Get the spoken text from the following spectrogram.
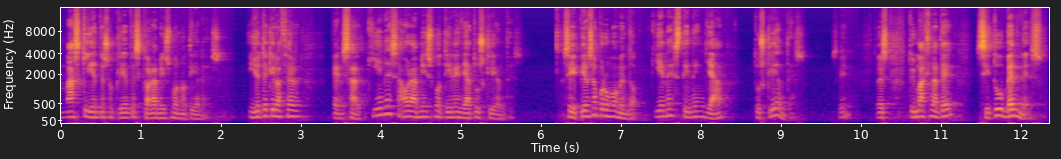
más clientes o clientes que ahora mismo no tienes. Y yo te quiero hacer pensar, ¿quiénes ahora mismo tienen ya tus clientes? Sí, piensa por un momento, ¿quiénes tienen ya tus clientes. ¿sí? Entonces, tú imagínate, si tú vendes,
